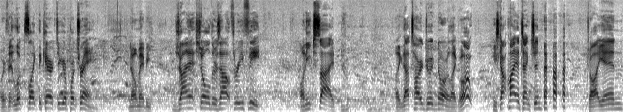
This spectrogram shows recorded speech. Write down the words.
or if it looks like the character you're portraying. You know, maybe giant shoulders out three feet on each side. like that's hard to ignore. Like, whoa, he's got my attention. Draw you in,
